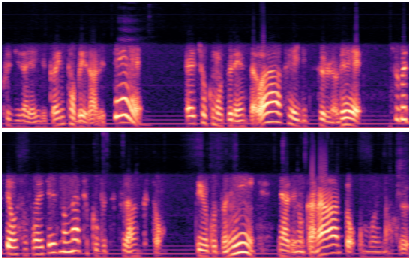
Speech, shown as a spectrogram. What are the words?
クジラやイルカに食べられて、え食物連鎖は成立するので全てを支えているのが植物プランクトンということになるのかなと思います。わ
